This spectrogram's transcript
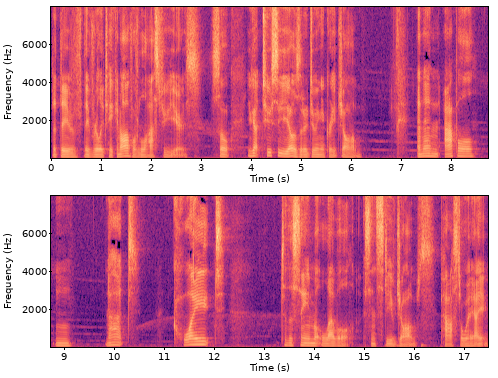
that they've they've really taken off over the last few years. So you got two CEOs that are doing a great job. And then Apple mm, not quite to the same level since Steve Jobs passed away. I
